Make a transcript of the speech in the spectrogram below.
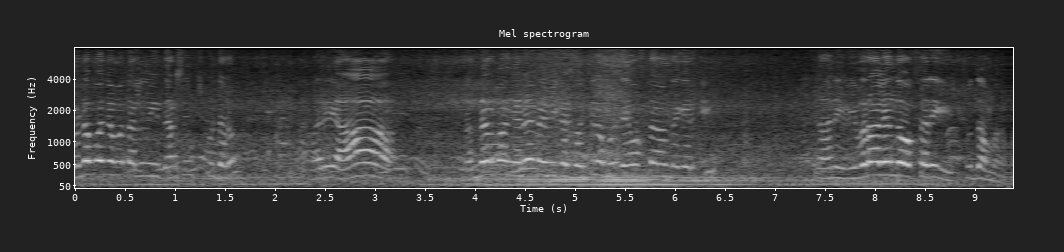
కొండపోచమ్మ తల్లిని దర్శించుకుంటారు. మరి ఆ సందర్భంగానే మేము ఇక్కడికి వచ్చినాము దేవస్థానం దగ్గరికి దాని వివరాలు ఏందో ఒకసారి చూద్దాం మనం.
